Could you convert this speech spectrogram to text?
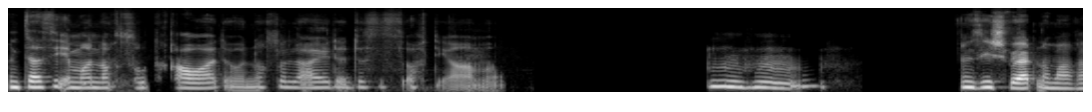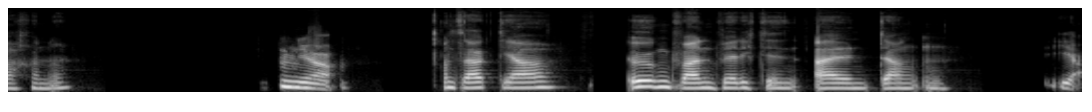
Und dass sie immer noch so trauert und noch so leidet, das ist auch die Arme. Mhm. Und sie schwört nochmal Rache, ne? Ja. Und sagt, ja, irgendwann werde ich den allen danken. Ja.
